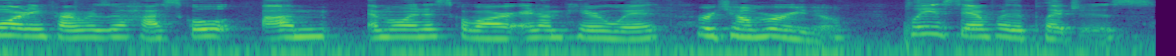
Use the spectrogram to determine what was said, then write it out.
morning, Farmersville High School. I'm Emmeline Escobar, and I'm here with Raquel Marino. Please stand for the pledges.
